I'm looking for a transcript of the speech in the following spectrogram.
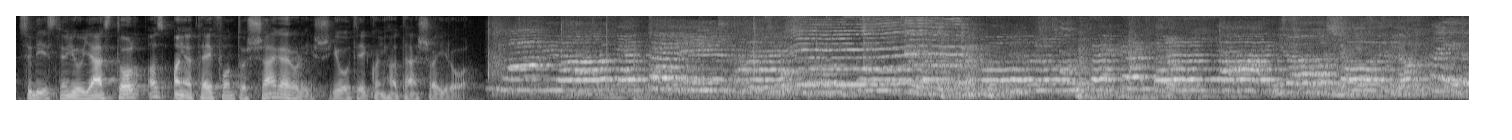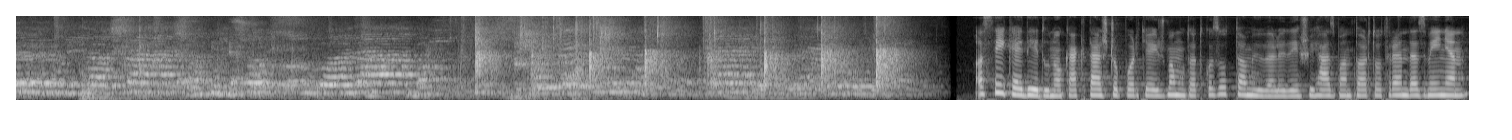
szülésznőgyógyásztól az anyatej fontosságáról és jótékony hatásairól. A Székely Dédunokák társcsoportja is bemutatkozott a művelődési házban tartott rendezvényen,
